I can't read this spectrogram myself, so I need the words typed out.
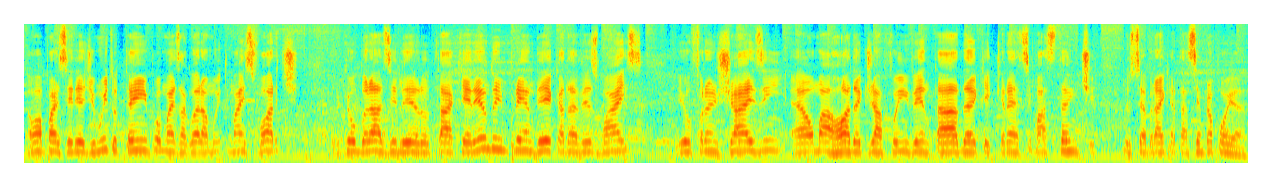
é uma parceria de muito tempo, mas agora muito mais forte, porque o brasileiro está querendo empreender cada vez mais e o franchising é uma roda que já foi inventada, que cresce bastante e o Sebrae quer estar sempre apoiando.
